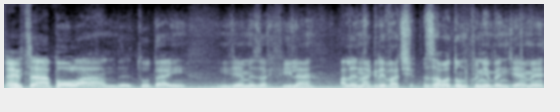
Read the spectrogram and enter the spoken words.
FCA Poland, tutaj idziemy za chwilę, ale nagrywać załadunku nie będziemy.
